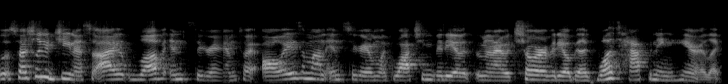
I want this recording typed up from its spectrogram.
Especially with Gina. So I love Instagram. So I always am on Instagram like watching videos and then I would show her a video be like, "What's happening here?" Like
